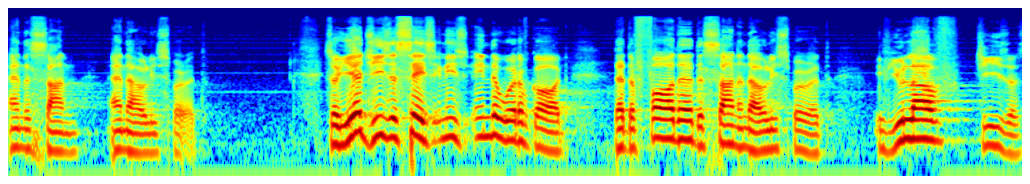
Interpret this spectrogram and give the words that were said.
and the Son and the Holy Spirit. So here Jesus says in, his, in the Word of God that the Father, the Son, and the Holy Spirit, if you love Jesus,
